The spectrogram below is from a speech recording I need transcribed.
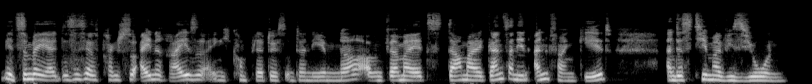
Jetzt sind wir ja, das ist ja praktisch so eine Reise eigentlich komplett durchs Unternehmen, ne? Und wenn man jetzt da mal ganz an den Anfang geht, an das Thema Vision.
